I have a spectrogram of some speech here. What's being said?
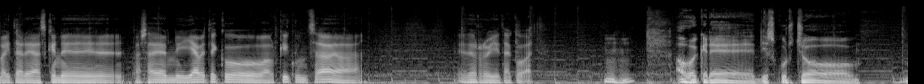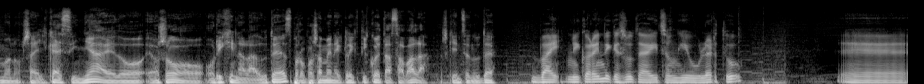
Baita ere azken e, pasaren hilabeteko aurkikuntza ederroietako bat. Mhm. Hauek ere diskurtso bueno, sailka ezina edo oso originala dute, ez? Proposamen eklektiko eta zabala eskaintzen dute. Bai, nik oraindik ez dute agitzongi ulertu. E,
